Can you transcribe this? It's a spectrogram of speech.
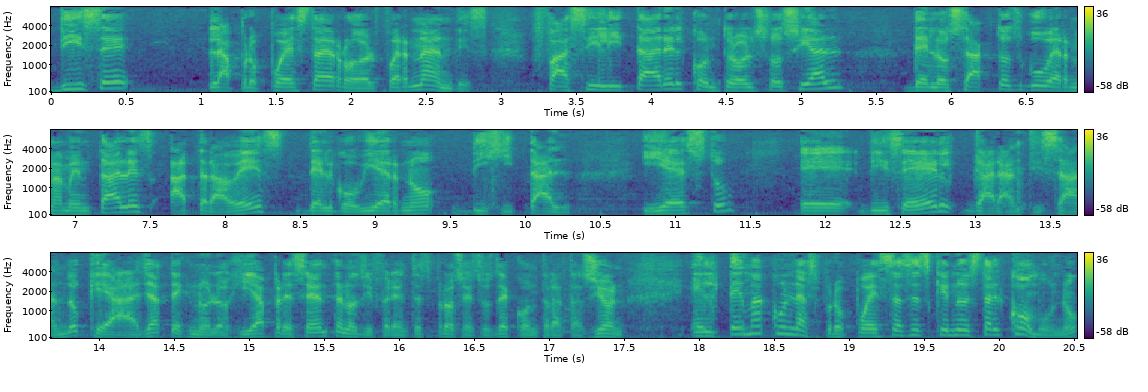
Dice la propuesta de Rodolfo Hernández, facilitar el control social de los actos gubernamentales a través del gobierno digital. Y esto, eh, dice él, garantizando que haya tecnología presente en los diferentes procesos de contratación. El tema con las propuestas es que no está el cómo, ¿no?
